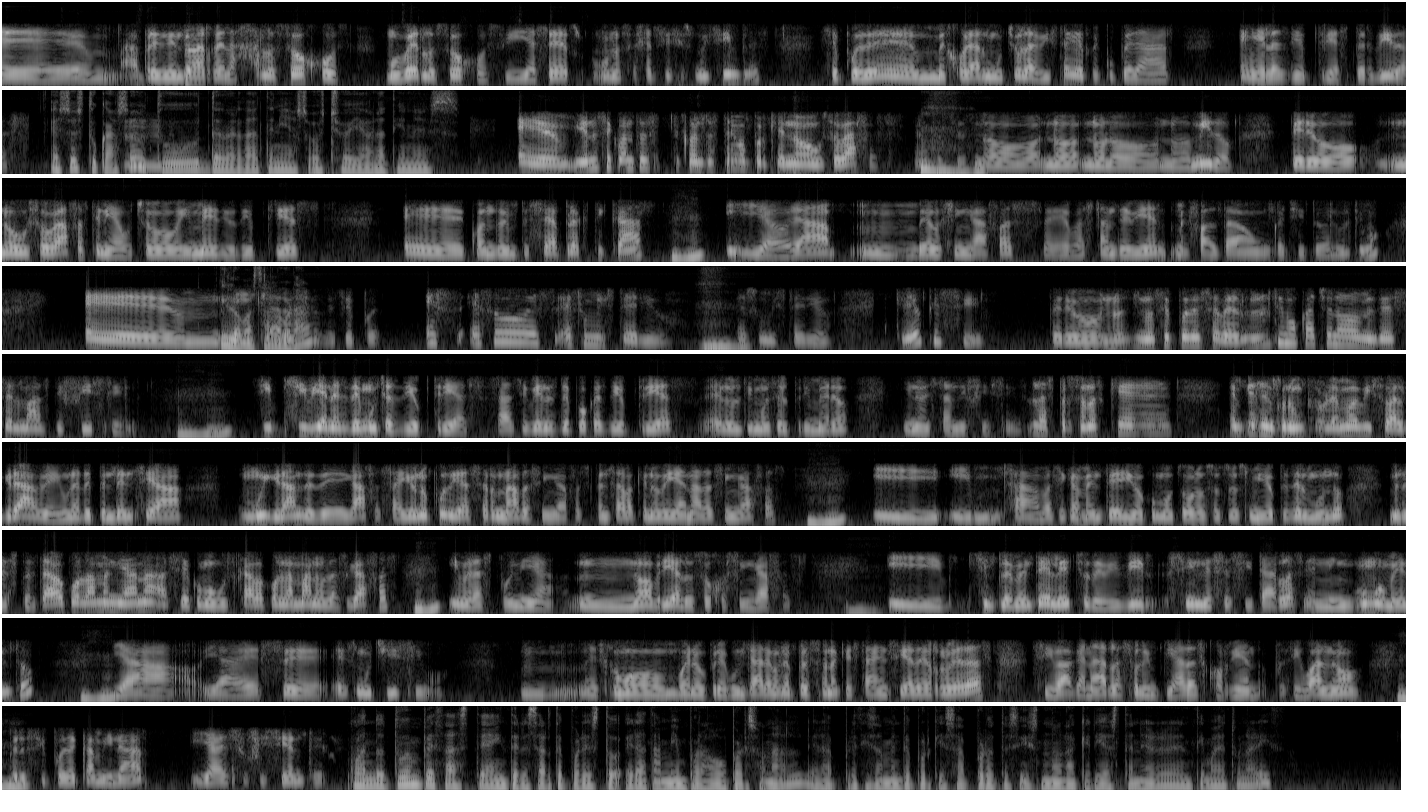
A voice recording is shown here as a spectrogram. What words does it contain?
aprendiendo a relajar los ojos, mover los ojos y hacer unos ejercicios muy simples, se puede mejorar mucho la vista y recuperar eh, las dioptrías perdidas. ¿Eso es tu caso? Mm. ¿Tú de verdad tenías ocho y ahora tienes...? Eh, yo no sé cuántos, cuántos tengo porque no uso gafas, entonces no, no, no, lo, no lo mido, pero no uso gafas, tenía ocho y medio dioptrías eh, cuando empecé a practicar y ahora mm, veo sin gafas eh, bastante bien, me falta un cachito del último. Eh, ¿Y lo vas a lograr? Es, eso es, es un misterio, es un misterio. Creo que sí, pero no, no se puede saber. El último cacho normalmente es el más difícil. si, si vienes de muchas dioptrías, o sea, si vienes de pocas dioptrías, el último es el primero y no es tan difícil. Las personas que empiezan con un problema visual grave, una dependencia muy grande de gafas. O sea, yo no podía hacer nada sin gafas. Pensaba que no veía nada sin gafas. y, y, o sea, básicamente yo, como todos los otros miopes del mundo, me despertaba por la mañana, hacía como buscaba con la mano las gafas y me las ponía. Mm, no abría los ojos sin gafas. Y simplemente el hecho de vivir sin necesitarlas en ningún momento ya, ya es, eh, es muchísimo. Mm, es como, bueno, preguntar a una persona que está en silla de ruedas si va a ganar las Olimpiadas corriendo. Pues igual no, pero si puede caminar ya es suficiente. Cuando tú empezaste a interesarte por esto, ¿era también por algo personal? ¿Era precisamente porque esa prótesis no la querías tener encima de tu nariz?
